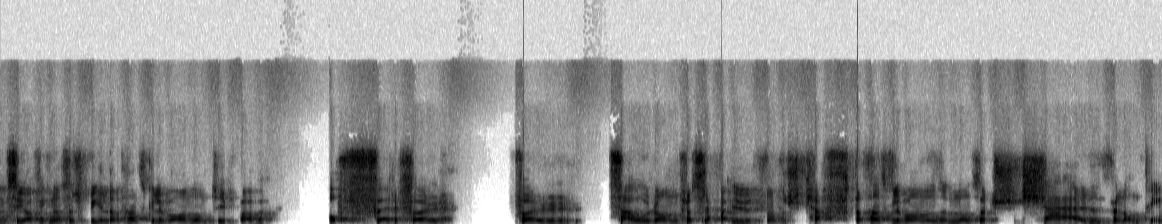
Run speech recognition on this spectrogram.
Um, så jag fick någon sorts bild av att han skulle vara någon typ av offer för, för Sauron för att släppa ut någon sorts kraft. Att han skulle vara någon, någon sorts kärl för någonting.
